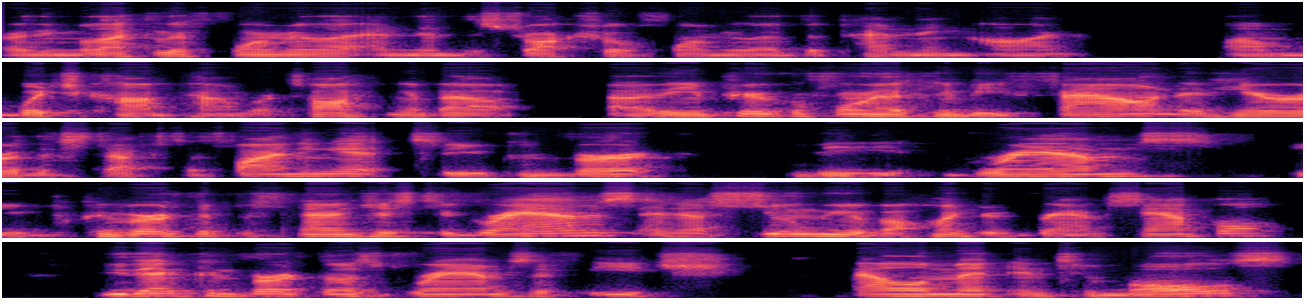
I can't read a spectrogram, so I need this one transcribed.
or the molecular formula and then the structural formula depending on um, which compound we're talking about. Uh, the empirical formula can be found and here are the steps to finding it. So you convert the grams, you convert the percentages to grams and assume you have a 100 gram sample. You then convert those grams of each element into moles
